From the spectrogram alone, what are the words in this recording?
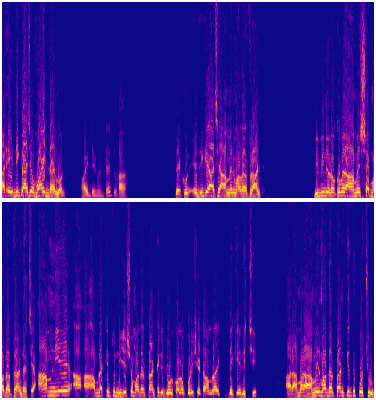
আর এদিকে আছে হোয়াইট ডায়মন্ড হোয়াইট ডায়মন্ড তাই তো? হ্যাঁ। দেখুন এদিকে আছে আমের মাদার প্লান্ট বিভিন্ন রকমের আমের সব মাদার প্লান্ট আছে। আম নিয়ে আমরা কিন্তু নিজস্ব মাদার প্লান্ট থেকে জোর কলম করি সেটা আমরা একটু দেখিয়ে দিচ্ছি। আর আমার আমের মাদার প্লান্ট কিন্তু প্রচুর।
